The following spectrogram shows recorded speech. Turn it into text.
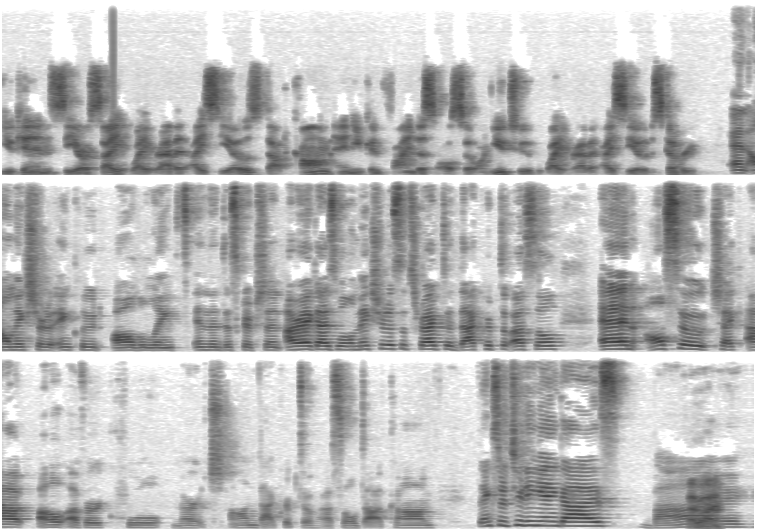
You can see our site, whiterabbiticos.com, and you can find us also on YouTube, White Rabbit ICO Discovery. And I'll make sure to include all the links in the description. All right, guys, well, make sure to subscribe to That Crypto Hustle and also check out all of our cool merch on thatcryptohustle.com. Thanks for tuning in, guys. Bye. Bye bye.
